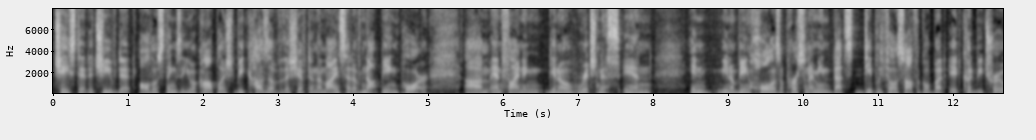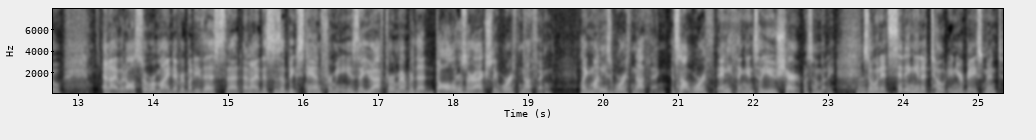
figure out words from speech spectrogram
chased it, achieved it, all those things that you accomplished because of the shift in the mindset of not being poor, um, and finding you know richness in in you know being whole as a person. I mean, that's deeply philosophical, but it could be true. And I would also remind everybody this that, and I this is a big stand for me, is that you have to remember that dollars are actually worth nothing. Like money's worth nothing. It's not worth anything until you share it with somebody. So Mhm. when it's sitting in a tote in your basement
